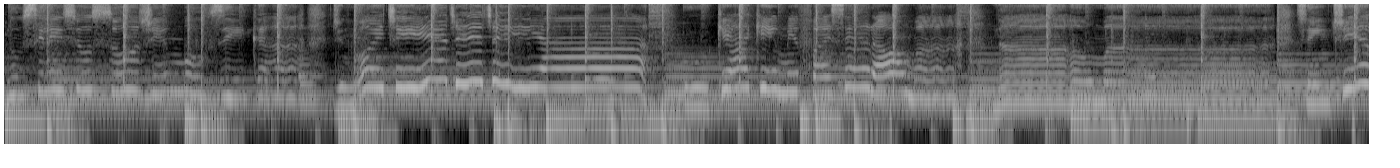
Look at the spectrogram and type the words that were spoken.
No silêncio surge música, de noite e de dia. O que é que me faz ser alma? Na alma, sentir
